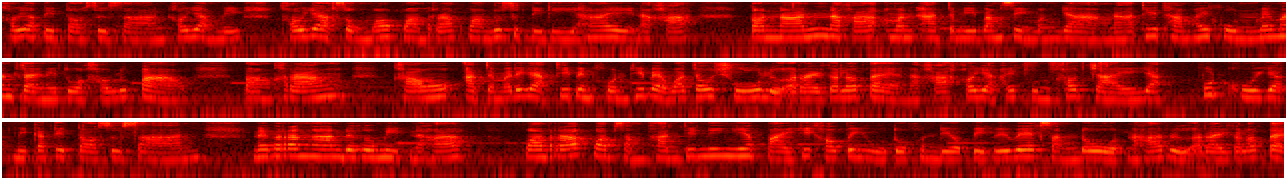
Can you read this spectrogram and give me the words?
เขาอยากติดต่อสื่อสาร เขาอยากมีเขาอยากส่งมอบความรักความรู้สึกดี ๆ ให้นะคะ ตอนนั้นนะคะมันอาจจะมีบางสิ่งบางอย่างนะที่ทำให้คุณไม่มั่นใจในตัวเขาหรือเปล่า บางครั้งเขาอาจจะไม่ได้อยากที่เป็นคนที่แบบว่าเจ้าชู้หรืออะไรก็แล้วแต่นะคะ เขาอยากให้คุณเข้าใจอยาก พูดคุยอยากมีการติดต่อสื่อสาร ในพลังงานเดอะเฮอร์มิตนะคะ ความรักความสัมพันธ์ที่นิ่งเงียบไปที่เขาไปอยู่ตัวคนเดียวปีกวิเวกสันโดษนะคะ หรืออะไรก็แล้วแต่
